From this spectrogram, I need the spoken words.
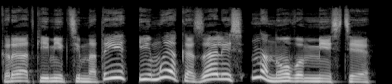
Краткий миг темноты, и мы оказались на новом месте.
